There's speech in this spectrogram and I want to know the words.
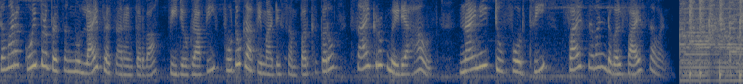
તમારા કોઈ પણ પ્રસંગનું લાઈવ પ્રસારણ કરવા વિડીયોગ્રાફી, ફોટોગ્રાફી માટે સંપર્ક કરો Sai group media house, nine eight two four three five seven double five seven.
